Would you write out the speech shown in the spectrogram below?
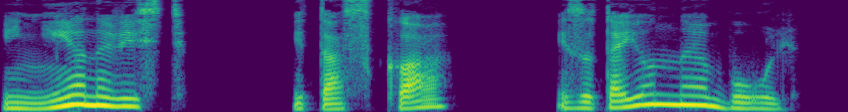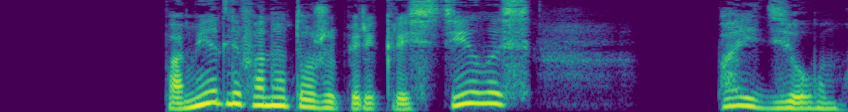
и ненависть, и тоска, и затаенная боль. Помедлив, она тоже перекрестилась, Пойдем.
